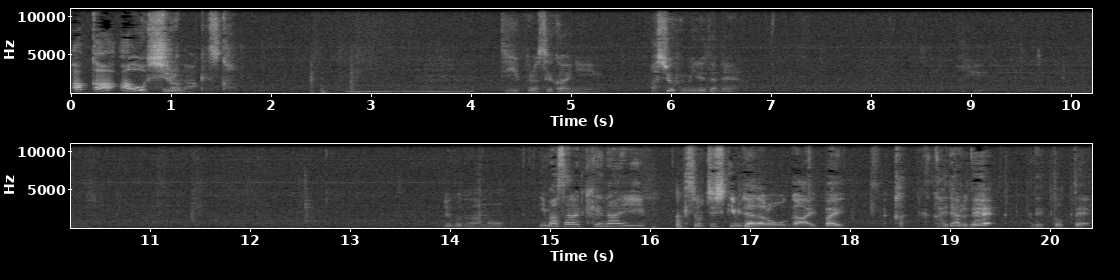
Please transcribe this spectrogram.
赤青白なわけですか。ディープな世界に足を踏み入れたねということであの今更聞けない基礎知識みたいなのがいっぱいか書いてあるね。ネットって。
